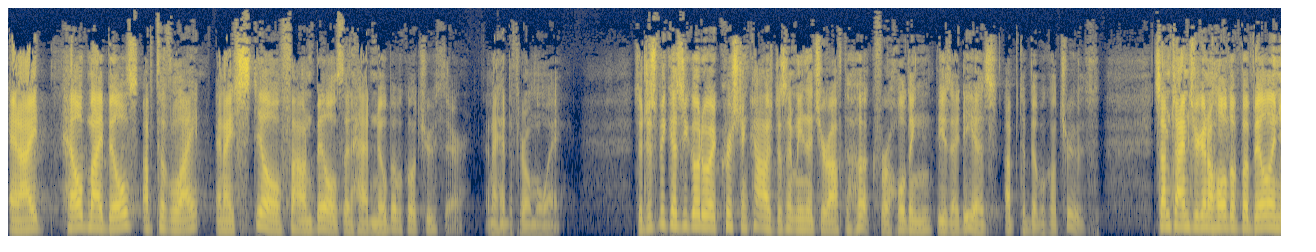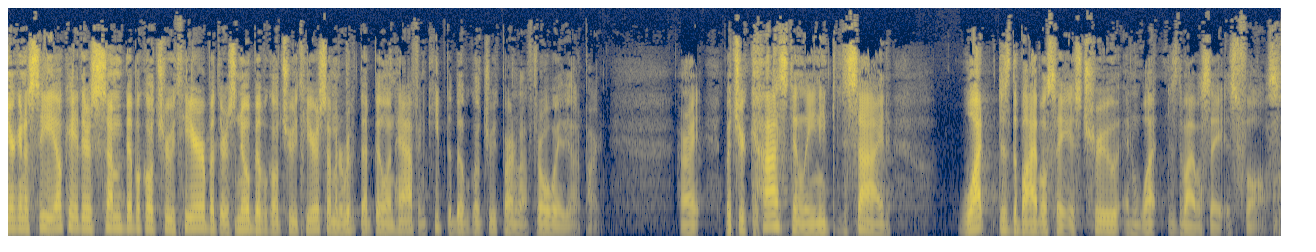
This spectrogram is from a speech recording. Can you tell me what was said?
and I held my bills up to the light, and I still found bills that had no biblical truth there, and I had to throw them away. So just because you go to a Christian college doesn't mean that you're off the hook for holding these ideas up to biblical truth. Sometimes you're going to hold up a bill and you're going to see, okay, there's some biblical truth here, but there's no biblical truth here, so I'm going to rip that bill in half and keep the biblical truth part. I'm going to throw away the other part. All right? But you're constantly need to decide what does the Bible say is true and what does the Bible say is false.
